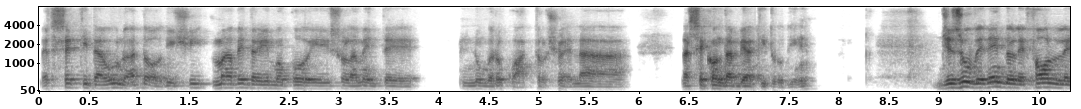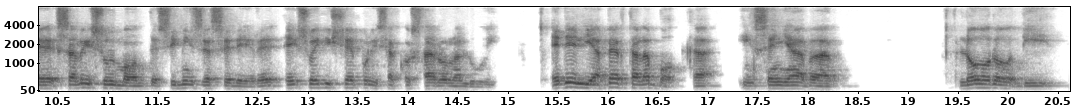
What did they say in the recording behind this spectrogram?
versetti da 1 a 12, ma vedremo poi solamente il numero 4, cioè la, la seconda beatitudine. Gesù, vedendo le folle, salì sul monte, si mise a sedere e i suoi discepoli si accostarono a lui. Ed egli, aperta la bocca, insegnava loro di,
